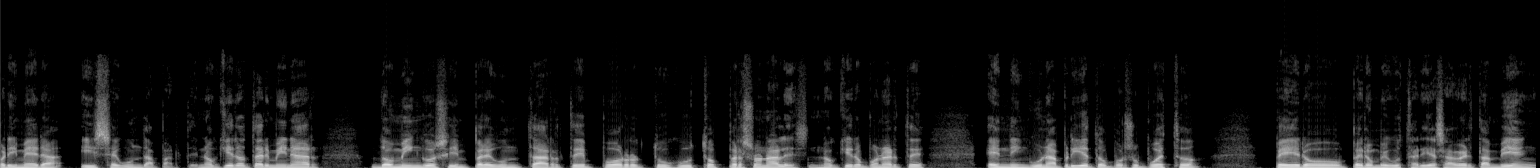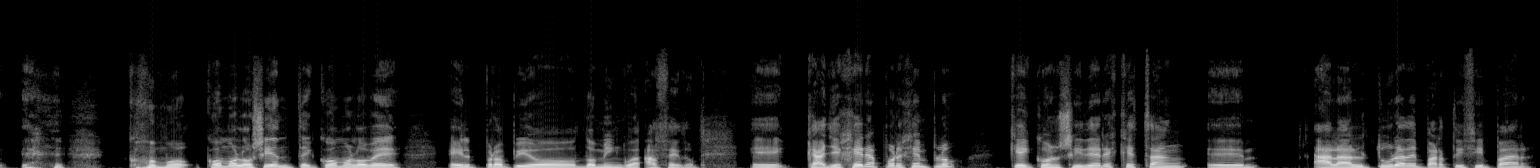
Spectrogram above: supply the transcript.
primera y segunda parte. No quiero terminar, Domingo, sin preguntarte por tus gustos personales. No quiero ponerte en ningún aprieto, por supuesto, pero, me gustaría saber también cómo, cómo lo siente, cómo lo ve el propio Domingo Acedo. Eh, callejeras, por ejemplo, que consideres que están eh, a la altura de participar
